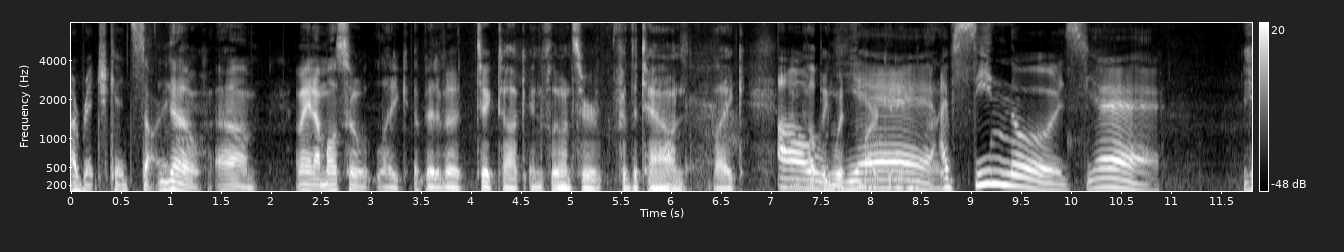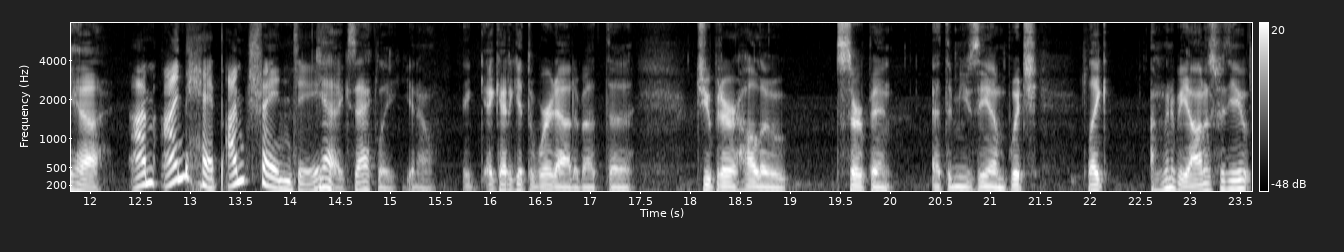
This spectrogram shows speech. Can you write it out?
a rich kid, sorry. No, um, I mean, I'm also like a bit of a TikTok influencer for the town. Like, I'm oh, helping with Oh, yeah, marketing. but- I've seen those. Yeah. yeah, I'm I'm hip. I'm trendy. yeah, exactly. You know, I, I got to get the word out about the Jupiter Hollow serpent at the museum. Which, like, I'm gonna be honest with you,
